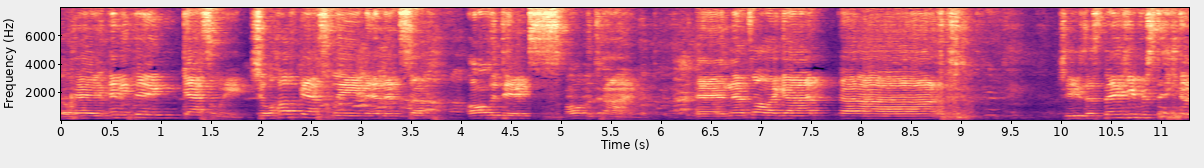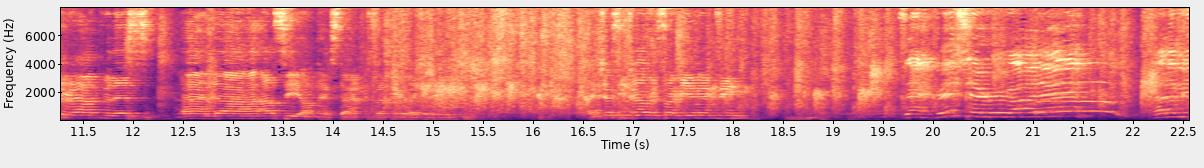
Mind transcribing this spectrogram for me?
Okay, anything gasoline. She'll huff gasoline and then suck all the dicks all the time. And that's all I got. Uh, Jesus, thank you for sticking around for this. And uh, I'll see y'all next time because I'm here like every week. And Jesse Jarvis, RVA Magazine. Zach Finch, everybody! Let him. We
